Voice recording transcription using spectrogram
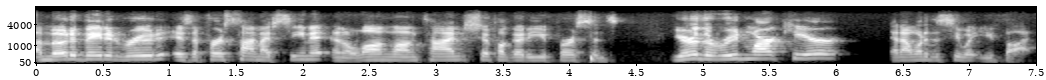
a motivated rude is the first time I've seen it in a long, long time. Schiff, I'll go to you first since you're the rude mark here, and I wanted to see what you thought.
